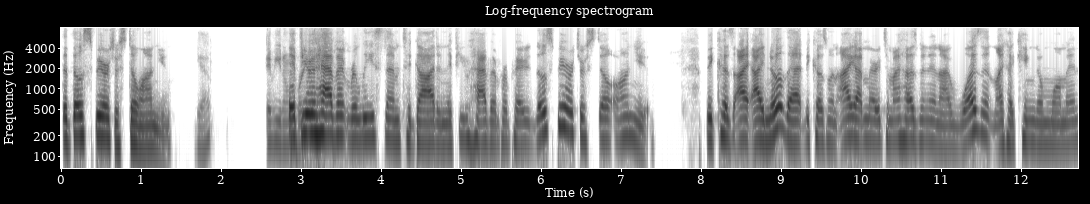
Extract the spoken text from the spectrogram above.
that those spirits are still on you. Yep. If you don't if you haven't released them to God and if you haven't prepared, those spirits are still on you because I, I know that because when I got married to my husband and I wasn't like a kingdom woman,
